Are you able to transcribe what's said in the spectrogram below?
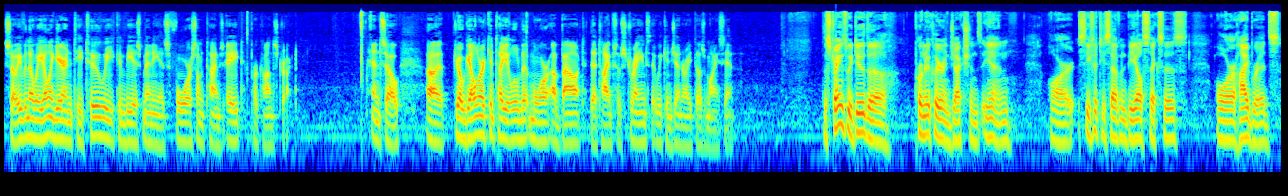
So even though we only guarantee two, we can be as many as four, sometimes eight per construct. And so uh, Joe Goellner can tell you a little bit more about the types of strains that we can generate those mice in. The strains we do the pronuclear injections in are C57BL6s or hybrids,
